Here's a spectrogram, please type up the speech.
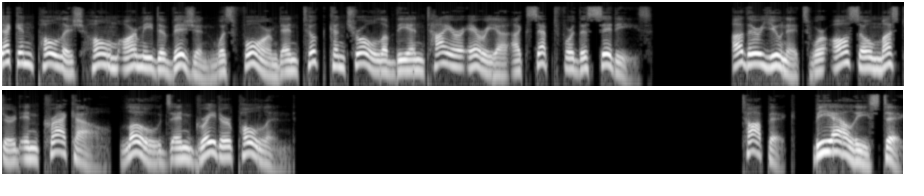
2nd Polish Home Army Division was formed and took control of the entire area except for the cities. Other units were also mustered in Kraków, Lodz and Greater Poland. Topic: Bialystok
